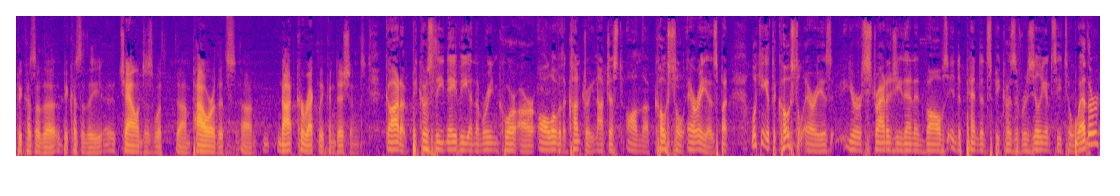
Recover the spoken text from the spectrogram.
because of the because of the challenges with um, power that's uh, not correctly conditioned. Got it. Because the Navy and the Marine Corps are all over the country, not just on the coastal areas. But looking at the coastal areas, your strategy then involves independence because of resiliency to weather,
